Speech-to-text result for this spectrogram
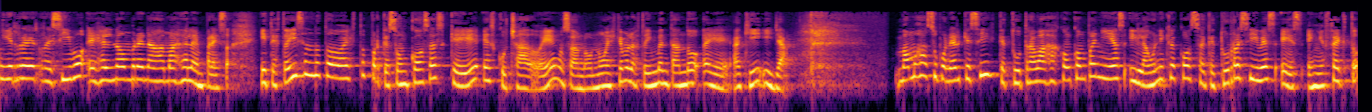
y recibo es el nombre nada más de la empresa. Y te estoy diciendo todo esto porque son cosas que he escuchado, ¿eh? O sea, no, no es que me lo estoy inventando eh, aquí y ya. Vamos a suponer que sí, que tú trabajas con compañías y la única cosa que tú recibes es, en efecto,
